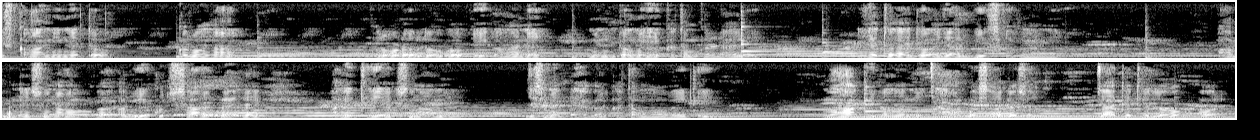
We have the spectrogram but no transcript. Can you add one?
इस कहानी ने तो कोरोना करोड़ों लोगों की कहानी मिनटों में ही ख़त्म कर डाली ये तो है 2020 की कहानी। आपने सुना होगा, अभी कुछ साल पहले आई थी एक सुनामी, जिसमें बहकर ख़त्म हो गई थी। वहाँ की कहानी जहाँ पे सालों से जाते थे लोग और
